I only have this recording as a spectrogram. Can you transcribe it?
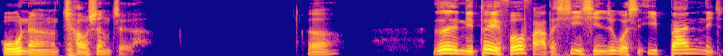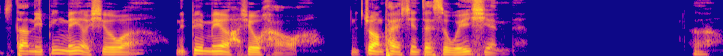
无能超胜者。啊，所以你对佛法的信心如果是一般，你就知道你并没有修啊，你并没有修好啊，你状态现在是危险的。啊，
